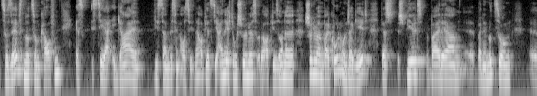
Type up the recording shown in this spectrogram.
zur Selbstnutzung kaufen. Es ist dir ja egal, wie es da ein bisschen aussieht. Ne? Ob jetzt die Einrichtung schön ist oder ob die Sonne schön über den Balkon untergeht, das spielt bei der, äh, bei der Nutzung äh,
